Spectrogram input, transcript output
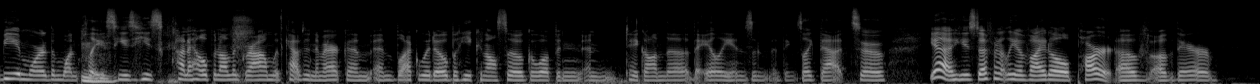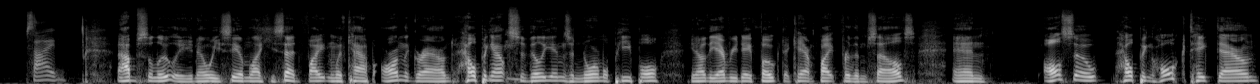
be in more than one place. Mm-hmm. He's he's kind of helping on the ground with Captain America and, and Black Widow, but he can also go up and, and take on the, the aliens and, and things like that. So, yeah, he's definitely a vital part of, of their side. Absolutely. You know, we see him, like you said, fighting with Cap on the ground, helping out civilians and normal people, you know, the everyday folk that can't fight for themselves, and also helping Hulk take down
